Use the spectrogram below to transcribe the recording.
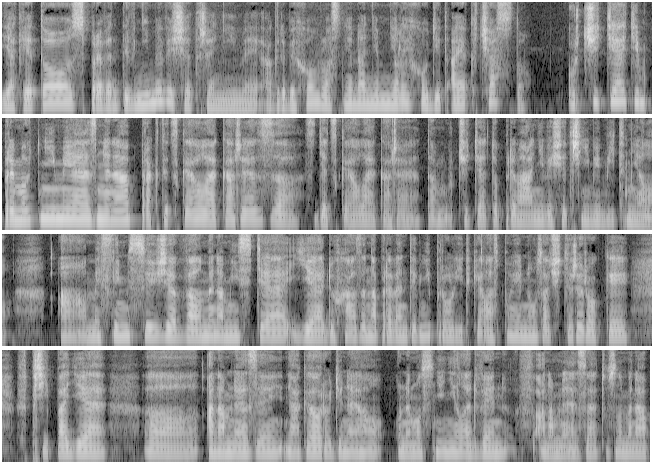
Jak je to s preventivními vyšetřeními a kdybychom vlastně na ně měli chodit a jak často? Určitě tím primotním je změna praktického lékaře z, z dětského lékaře. Tam určitě to primární vyšetření by být mělo. A myslím si, že velmi na místě je docházet na preventivní prohlídky, alespoň jednou za čtyři roky v případě uh, anamnézy nějakého rodinného onemocnění ledvin v anamnéze. To znamená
